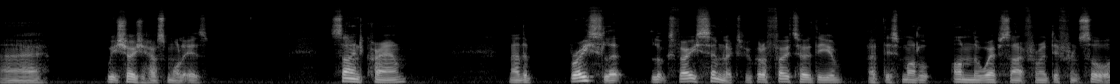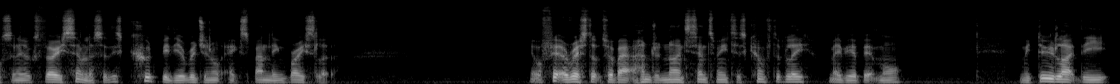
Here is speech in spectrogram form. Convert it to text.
Uh, which shows you how small it is signed crown. Now the bracelet looks very similar because we've got a photo of the of this model on the website from a different source and it looks very similar. So this could be the original expanding bracelet. It will fit a wrist up to about 190 centimeters comfortably, maybe a bit more. And we do like the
